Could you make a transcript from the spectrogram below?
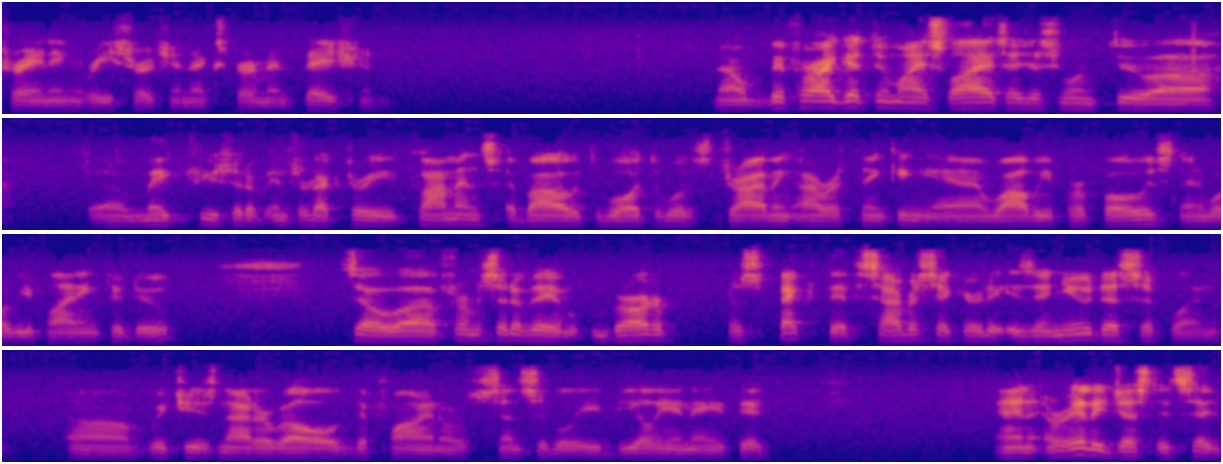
Training, Research, and Experimentation. Now, before I get to my slides, I just want to uh, uh, make a few sort of introductory comments about what was driving our thinking while we proposed and what we're planning to do. So from sort of a broader perspective, cybersecurity is a new discipline uh, which is neither well defined or sensibly delineated. And really just it's a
